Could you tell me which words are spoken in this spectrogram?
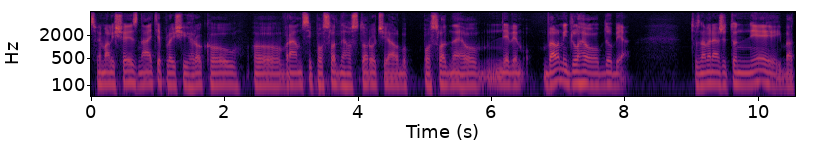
sme mali 6 najteplejších rokov uh, v rámci posledného storočia alebo posledného, neviem, veľmi dlhého obdobia. To znamená, že to nie je iba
